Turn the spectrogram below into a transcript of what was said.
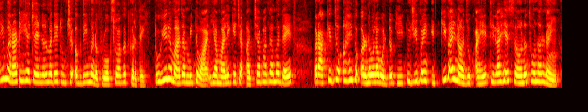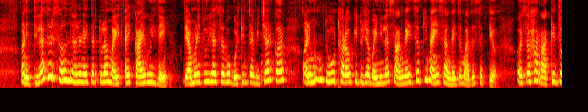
आई मराठी ह्या चॅनलमध्ये तुमचे अगदी मनपूर्वक स्वागत करते. तूही रे माझा मितवा या मालिकेच्या आजच्या भागामध्ये राकेश जो आहे तो अर्णवला बोलतो की तुझी बहीण इतकी काही नाजूक आहे तिला हे सहनच होणार नाही. आणि तिला जर सहन झालं नाही तर तुला माहीत आहे काय होईल ते. त्यामुळे तू ह्या सर्व गोष्टींचा विचार कर आणि मग तू ठरव की तुझ्या बहिणीला सांगायचं की नाही सांगायचं माझं सत्य. असं हा राकेश जो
